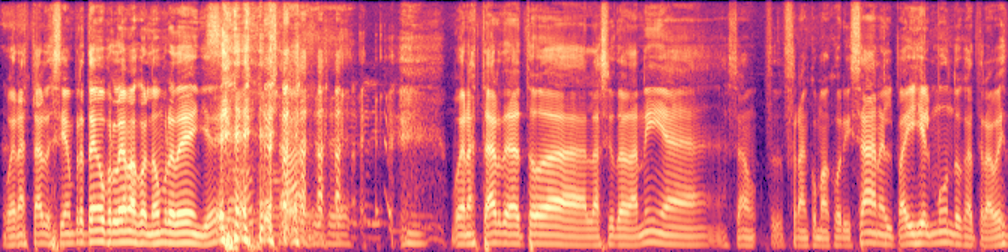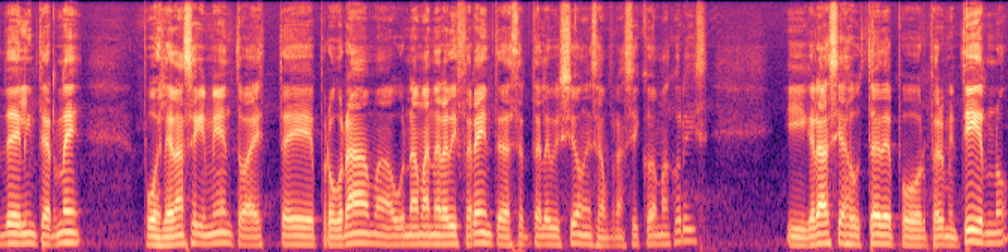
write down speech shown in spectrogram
Buenas tardes. Siempre tengo problemas con el nombre de Angel. buenas tardes a toda la ciudadanía franco-macorizana, el país y el mundo que a través del internet pues le dan seguimiento a este programa, una manera diferente de hacer televisión en San Francisco de Macorís. Y gracias a ustedes por permitirnos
